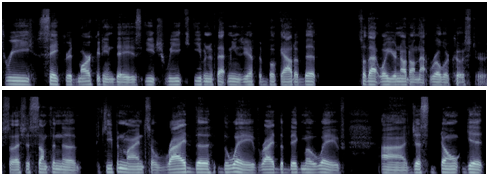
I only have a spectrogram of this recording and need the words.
three sacred marketing days each week, even if that means you have to book out a bit, so that way you're not on that roller coaster. So that's just something to, to keep in mind. So ride the the wave, ride the big mo wave. Uh, just don't get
